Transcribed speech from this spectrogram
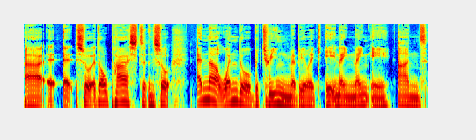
Uh, it, it, so it all passed, and so in that window between maybe like 89, 90 and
